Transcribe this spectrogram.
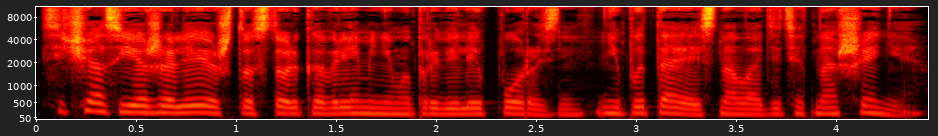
Сейчас я жалею, что столько времени мы провели порознь, не пытаясь наладить отношения.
